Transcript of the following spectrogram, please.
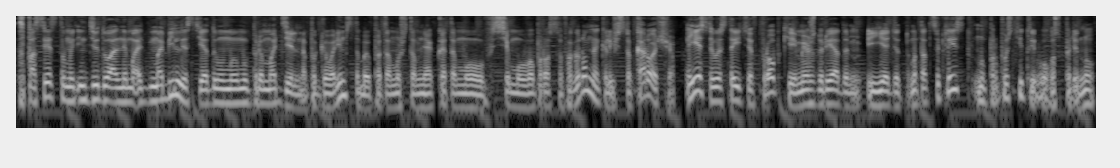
С посредством индивидуальной мобильности, я думаю, мы прям отдельно поговорим с тобой, потому что у меня к этому всему тему вопросов огромное количество. Короче, если вы стоите в пробке, между рядом едет мотоциклист, ну, пропусти ты его, господи, ну,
